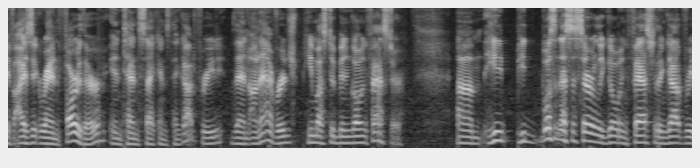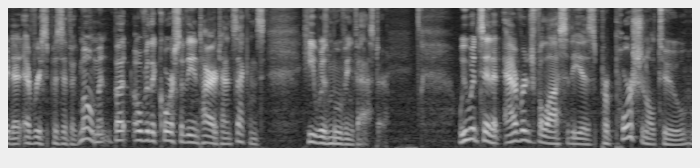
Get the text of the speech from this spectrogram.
if Isaac ran farther in 10 seconds than Gottfried, then on average, he must have been going faster. Um, he, he wasn't necessarily going faster than Gottfried at every specific moment, but over the course of the entire 10 seconds, he was moving faster. We would say that average velocity is proportional to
